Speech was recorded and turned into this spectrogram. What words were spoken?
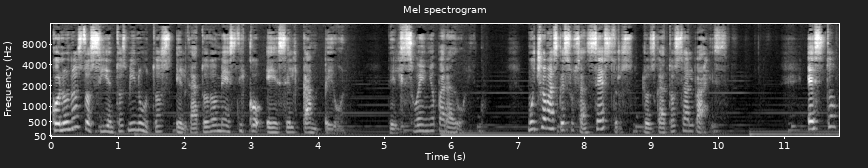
Con unos 200 minutos el gato doméstico es el campeón del sueño paradójico, mucho más que sus ancestros, los gatos salvajes. Esto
